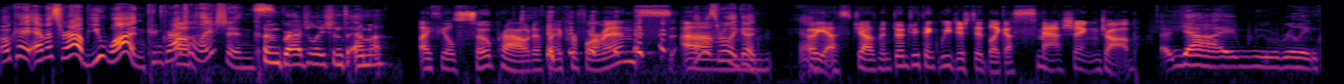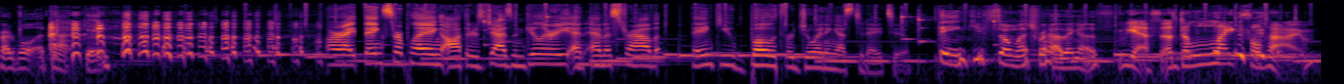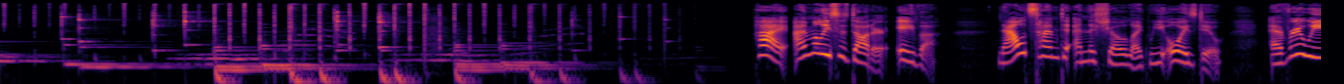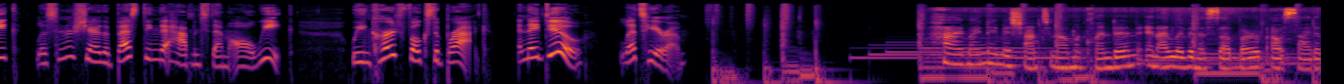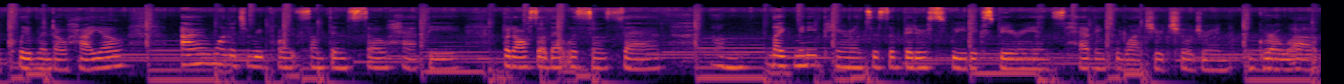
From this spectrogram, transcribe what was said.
Okay, Emma Straub, you won. Congratulations. Congratulations, Emma. I feel so proud of my performance. That was really good. Um, Yeah. Oh yes, Jasmine. Don't you think we just did like a smashing job? Uh, yeah, I, we were really incredible at that game. All right, thanks for playing authors Jasmine Guillory and Emma Straub. Thank you both for joining us today, too. Thank you so much for having us. Yes, a delightful time. Hi, I'm Elise's daughter, Ava. Now it's time to end the show like we always do. Every week, listeners share the best thing that happened to them all week. We encourage folks to brag, and they do. Let's hear them. Hi, my name is Shantana McClendon, and I live in a suburb outside of Cleveland, Ohio. I wanted to report something so happy, but also that was so sad. Um, like many parents, it's a bittersweet experience having to watch your children grow up.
